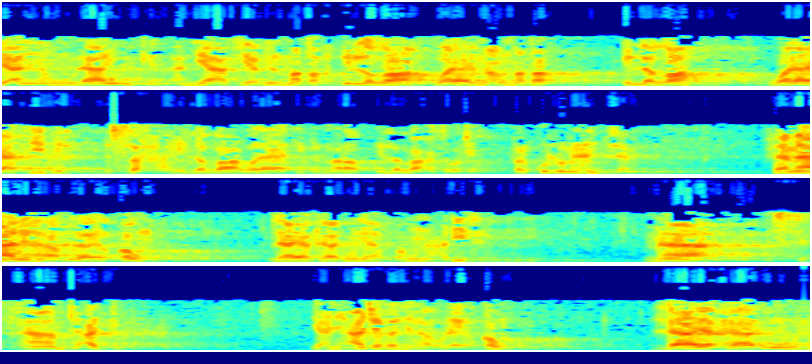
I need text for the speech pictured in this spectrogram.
لأنه لا يمكن أن يأتي بالمطر إلا الله ولا يمنع المطر إلا الله ولا يأتي بالصحة إلا الله ولا يأتي بالمرض إلا الله عز وجل فالكل من عند الله. فما لهؤلاء القوم لا يكادون يفقهون حديثا ما استفهام تعجب؟ يعني عجبا لهؤلاء القوم. لا يكادون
